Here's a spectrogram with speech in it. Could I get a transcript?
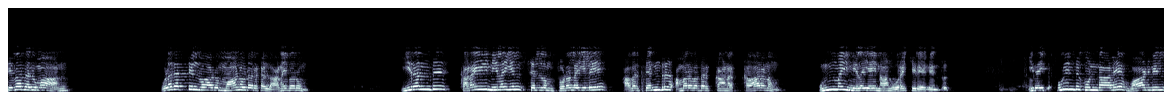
சிவபெருமான் உலகத்தில் வாழும் மானுடர்கள் அனைவரும் இறந்து கடை நிலையில் செல்லும் சுடலையிலே அவர் சென்று அமர்வதற்கான காரணம் உண்மை நிலையை நான் உரைக்கிறேன் என்று. இதை புரிந்து கொண்டாலே வாழ்வில்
